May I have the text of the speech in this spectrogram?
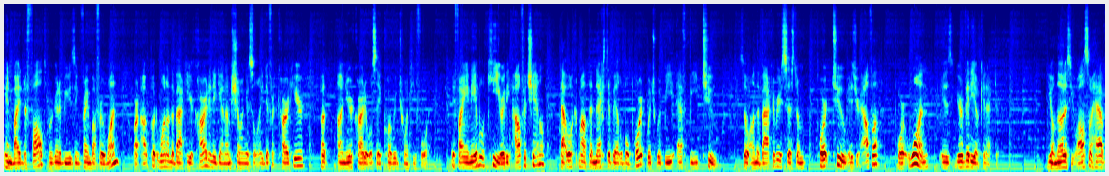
And by default, we're going to be using frame buffer 1 or output 1 on the back of your card. And again, I'm showing a slightly different card here, but on your card it will say Corvid 24. If I enable key or the alpha channel, that will come out the next available port, which would be FB2. So on the back of your system, port 2 is your alpha, port 1 is your video connector. You'll notice you also have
